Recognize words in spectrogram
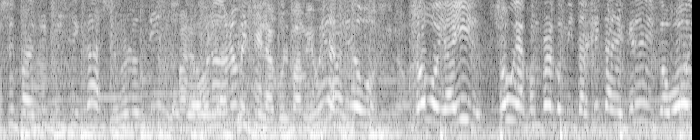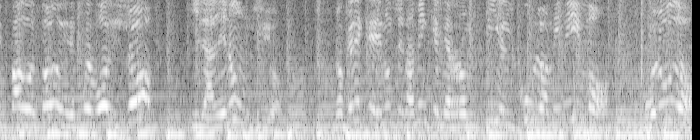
sé para qué te hice caso, no lo entiendo. Bueno, boludo, no me eches la culpa a mí, hubiera sido vos si no. Yo voy a ir, yo voy a comprar con mi tarjeta de crédito, voy, pago todo y después voy yo y la denuncio. ¿No querés que denuncie también que me rompí el culo a mí mismo, boludo?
